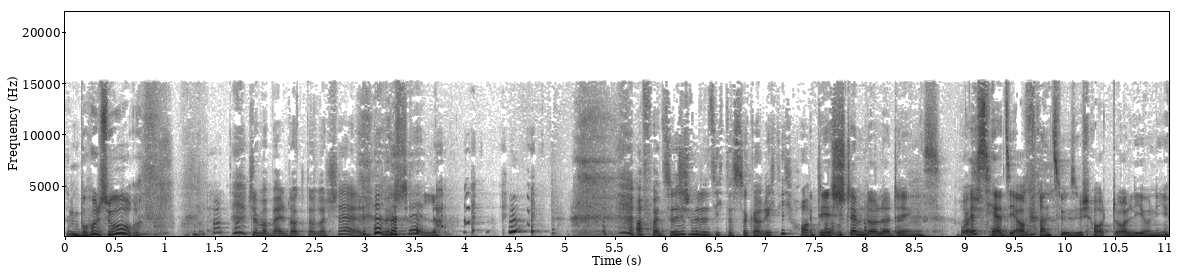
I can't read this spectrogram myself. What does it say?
Bonjour. Je m'appelle Dr. Rochelle. Rochelle. Auf Französisch würde sich das sogar richtig hot Das stimmt allerdings. Alles hört sich auf Französisch hot an, Leonie.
